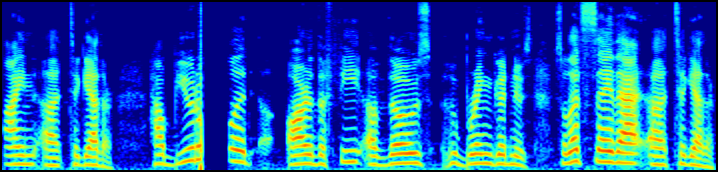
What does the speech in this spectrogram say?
line uh, together. How beautiful are the feet of those who bring good news. So let's say that uh, together.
